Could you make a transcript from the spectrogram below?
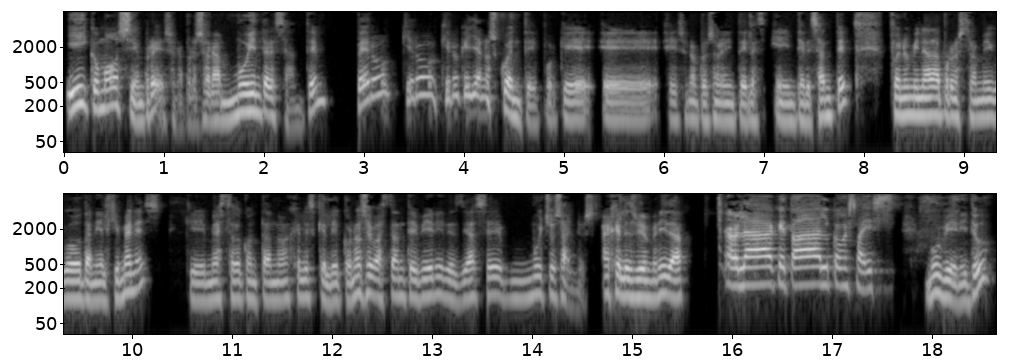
y como siempre es una persona muy interesante, pero quiero, quiero que ella nos cuente porque eh, es una persona interesante. Fue nominada por nuestro amigo Daniel Jiménez, que me ha estado contando Ángeles que le conoce bastante bien y desde hace muchos años. Ángeles, bienvenida. Hola, ¿qué tal? ¿Cómo estáis? Muy bien, ¿y tú?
